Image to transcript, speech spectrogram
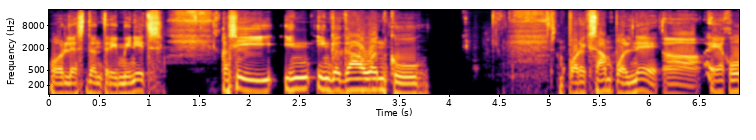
or less than 3 minutes. Kasi ing inggagawan ko for example ne uh, eko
